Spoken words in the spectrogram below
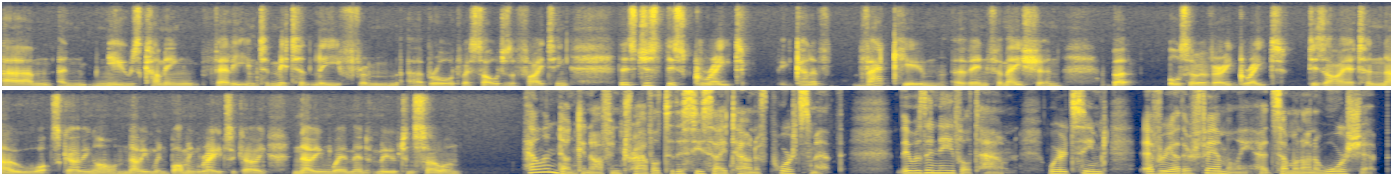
um, and news coming fairly intermittently from abroad where soldiers are fighting, there's just this great kind of vacuum of information. But also a very great desire to know what's going on, knowing when bombing raids are going, knowing where men have moved, and so on. Helen Duncan often traveled to the seaside town of Portsmouth. It was a naval town where it seemed every other family had someone on a warship.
